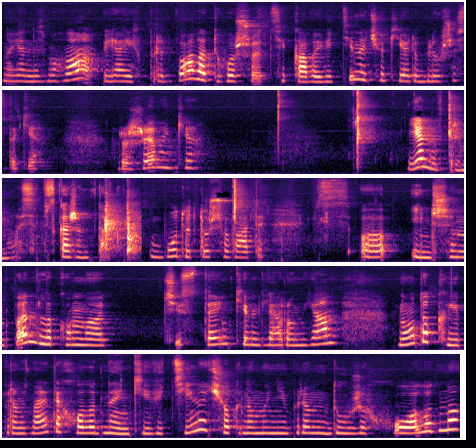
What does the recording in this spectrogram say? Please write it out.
Ну, я не змогла, я їх придбала, тому що цікавий відтіночок, я люблю щось таке рожевеньке. Я не втрималася, скажімо так. Буду тушувати з о, іншим пензликом, е, чистеньким для рум'ян. Ну, такий, прям, знаєте, холодненький відтіночок. На мені прям дуже холодно.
